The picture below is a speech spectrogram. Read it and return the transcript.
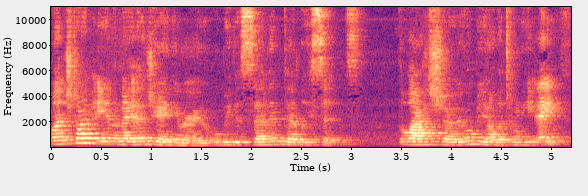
Lunchtime anime of January will be the Seven Deadly Sins. The last showing will be on the 28th.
